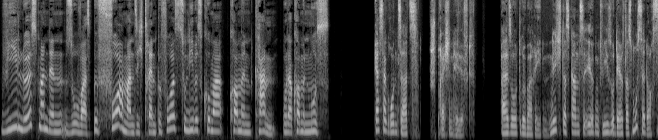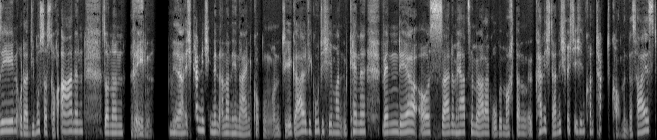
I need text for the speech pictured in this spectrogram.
wie löst man denn sowas, bevor man sich trennt, bevor es zu Liebeskummer kommen kann oder kommen muss? Erster Grundsatz, sprechen hilft. Also drüber reden. Nicht das Ganze irgendwie so, der, das muss er doch sehen oder die muss das doch ahnen, sondern reden. Ja, mhm. ich kann nicht in den anderen hineingucken. Und egal, wie gut ich jemanden kenne, wenn der aus seinem Herz eine Mördergrube macht, dann äh, kann ich da nicht richtig in Kontakt kommen. Das heißt,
